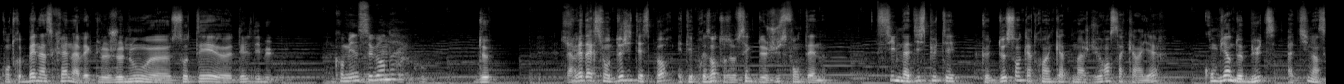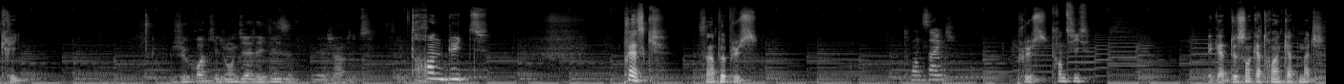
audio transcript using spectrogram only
contre Ben Askren avec le genou euh, sauté euh, dès le début. Combien de secondes 2. La rédaction de JT Sport était présente aux obsèques de Juste Fontaine. S'il n'a disputé que 284 matchs durant sa carrière, combien de buts a-t-il inscrit? Je crois qu'ils l'ont dit à l'église, mais j'ai un doute. 30 buts. Presque. C'est un peu plus. 35. Plus. 36. Les gars, 284 matchs.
